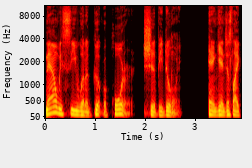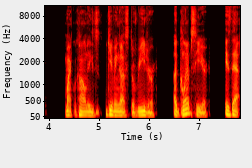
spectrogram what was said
now we see what a good reporter should be doing. And again, just like Michael Connelly's giving us, the reader, a glimpse here, is that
